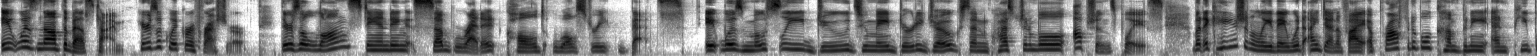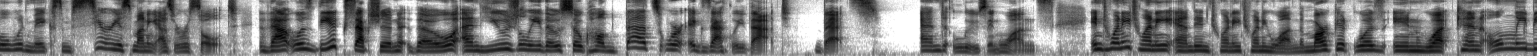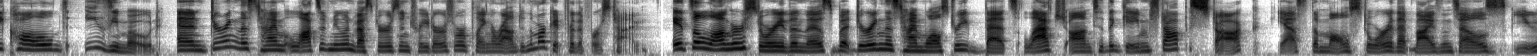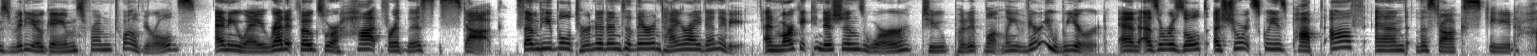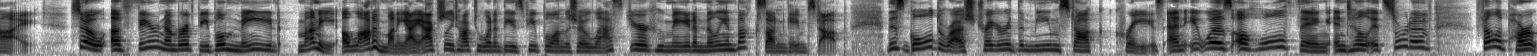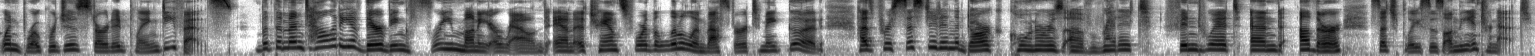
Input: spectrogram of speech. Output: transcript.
It was not the best time. Here's a quick refresher. There's a long standing subreddit called Wall Street Bets. It was mostly dudes who made dirty jokes and questionable options plays. But occasionally they would identify a profitable company and people would make some serious money as a result. That was the exception, though, and usually those so called bets were exactly that bets and losing ones. In 2020 and in 2021, the market was in what can only be called easy mode. And during this time, lots of new investors and traders were playing around in the market for the first time. It's a longer story than this, but during this time, Wall Street bets latched onto the GameStop stock Yes, the mall store that buys and sells used video games from 12 year olds. Anyway, Reddit folks were hot for this stock. Some people turned it into their entire identity. And market conditions were, to put it bluntly, very weird. And as a result, a short squeeze popped off and the stock stayed high. So, a fair number of people made money, a lot of money. I actually talked to one of these people on the show last year who made a million bucks on GameStop. This gold rush triggered the meme stock craze, and it was a whole thing until it sort of fell apart when brokerages started playing defense. But the mentality of there being free money around and a chance for the little investor to make good has persisted in the dark corners of Reddit, FinTwit, and other such places on the internet.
